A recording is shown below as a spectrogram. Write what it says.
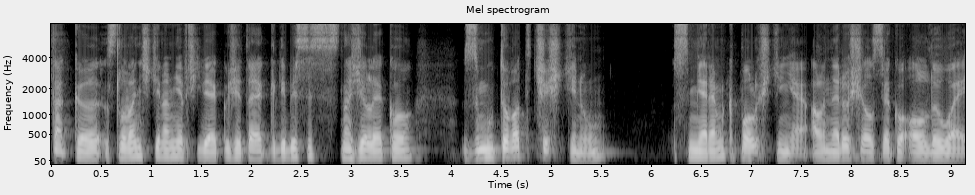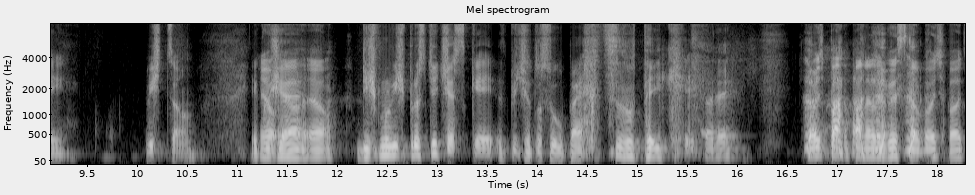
tak uh, slovenština mě přijde jako, že to je, kdyby se snažil jako zmutovat češtinu směrem k polštině, ale nedošel jsi jako all the way. Víš co? Jakože, když mluvíš prostě česky, protože to jsou úplně, to jsou tejky tady. Pojď, pa, pane lingvisto, pojď, pojď.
